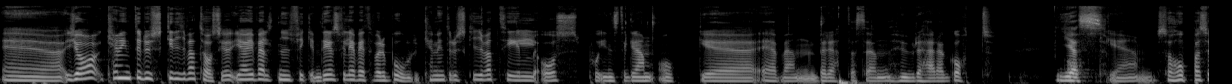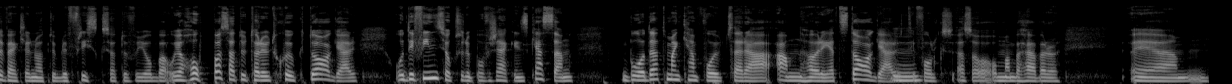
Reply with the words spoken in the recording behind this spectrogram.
Eh, ja, kan inte du skriva till oss? Jag, jag är väldigt nyfiken. Dels vill jag veta var du bor. Kan inte du skriva till oss på Instagram och eh, även berätta sen hur det här har gått? Yes. Och, eh, så hoppas vi verkligen att du blir frisk så att du får jobba. Och jag hoppas att du tar ut sjukdagar. Och det finns ju också nu på Försäkringskassan. Både att man kan få ut så här, anhörighetsdagar till folk, alltså om man behöver ehm,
